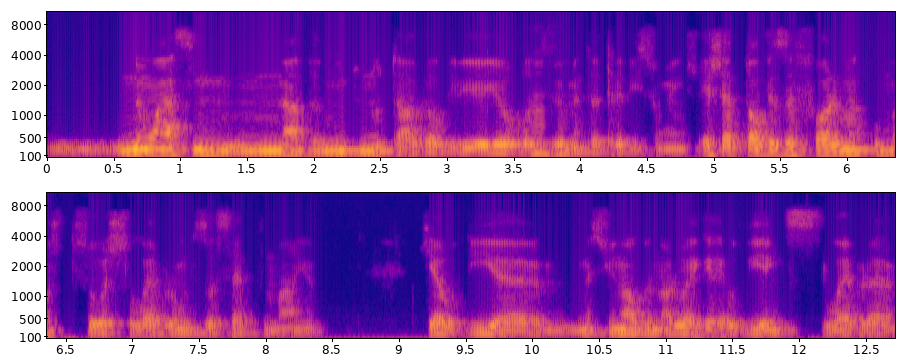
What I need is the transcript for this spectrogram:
não há assim nada muito notável, diria eu, relativamente uhum. a tradições, exceto talvez a forma como as pessoas celebram o 17 de maio que é o Dia Nacional da Noruega, é o dia em que se celebra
